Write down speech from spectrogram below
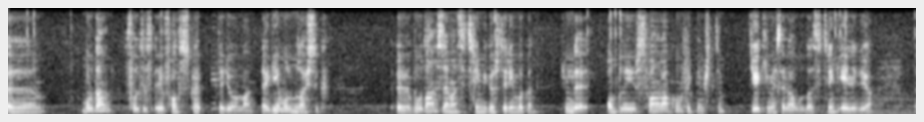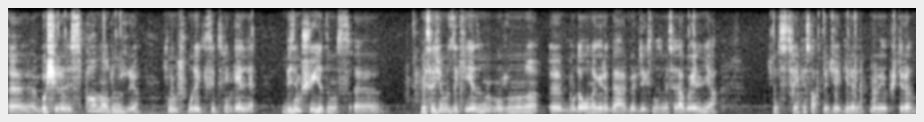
e, buradan Faltis, e, Faltis ne diyorum ben. E, game modumuzu açtık. Ee, buradan size hemen string'i göstereyim bakın. Şimdi on players falan ben komut eklemiştim. Diyor ki mesela burada string 50 diyor. Ee, başarılı spawn olduğunuz diyor. Şimdi bu- buradaki string 50 bizim şu yazımız e, mesajımızdaki yazının uzunluğunu e, burada ona göre değer vereceksiniz. Mesela bu 50 ya. Şimdi string hesaplayıcıya girelim. Buraya yapıştıralım.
